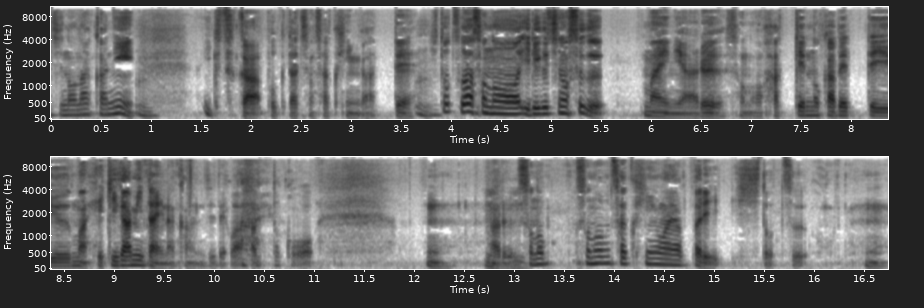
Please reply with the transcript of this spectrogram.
示の中に、いくつか僕たちの作品があって、うん。一つはその入り口のすぐ前にある、その発見の壁っていう、まあ、壁画みたいな感じでわーっとこう、うん、ある。うん。うんその、その作品はやっぱり一つ、うん、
